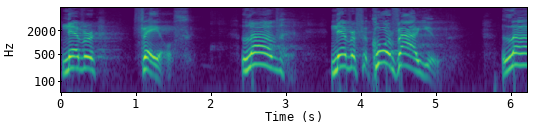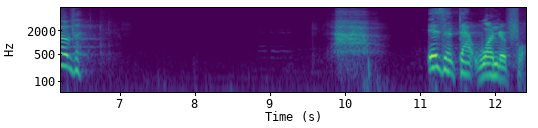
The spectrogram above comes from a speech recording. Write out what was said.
never fails. Love never, core value. Love Isn't that wonderful?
